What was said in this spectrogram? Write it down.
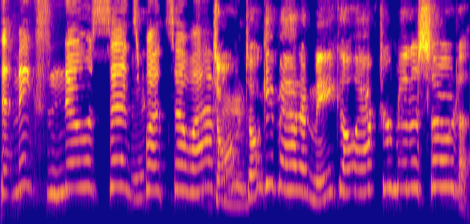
That makes no sense whatsoever. Don't don't get mad at me. Go after Minnesota.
